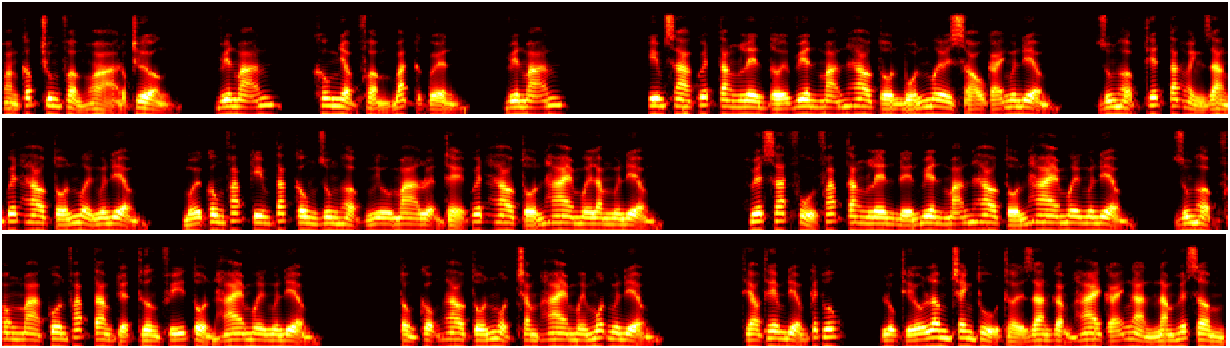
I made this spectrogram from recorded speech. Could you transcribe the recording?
hoàng cấp trung phẩm hỏa độc trưởng viên mãn, không nhập phẩm bắt cực quyền, viên mãn. Kim sa quyết tăng lên tới viên mãn hao tốn bốn mươi sáu cái nguyên điểm, dung hợp thiết tác hành giang quyết hao tốn mười nguyên điểm, mới công pháp kim tác công dung hợp như ma luyện thể quyết hao tốn hai mươi lăm nguyên điểm huyết sát phủ pháp tăng lên đến viên mãn hao tốn hai mươi nguyên điểm, dung hợp phong ma côn pháp tam tuyệt thương phí tổn hai mươi nguyên điểm. Tổng cộng hao tốn một trăm hai mươi một nguyên điểm. Theo thêm điểm kết thúc, lục thiếu lâm tranh thủ thời gian gặm hai cái ngàn năm huyết sâm,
